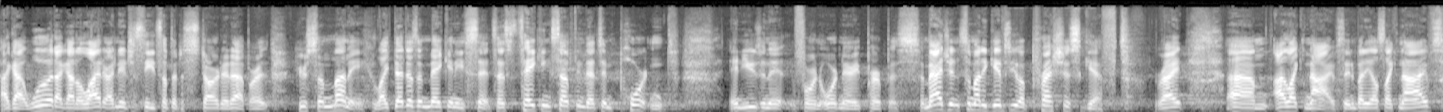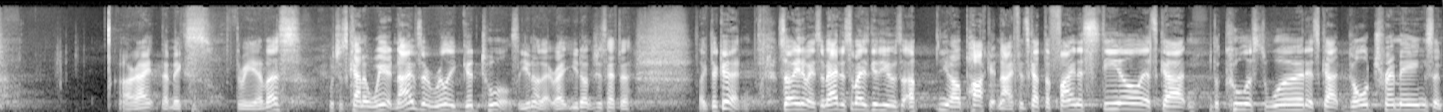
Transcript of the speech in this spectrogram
I got wood, I got a lighter, I just need something to start it up. Or here's some money. Like that doesn't make any sense. That's taking something that's important and using it for an ordinary purpose. Imagine somebody gives you a precious gift, right? Um, I like knives. Anybody else like knives? All right, that makes three of us which is kind of weird. Knives are really good tools. You know that, right? You don't just have to, like, they're good. So, anyways, imagine somebody gives you a, you know, a pocket knife. It's got the finest steel, it's got the coolest wood, it's got gold trimmings, and,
